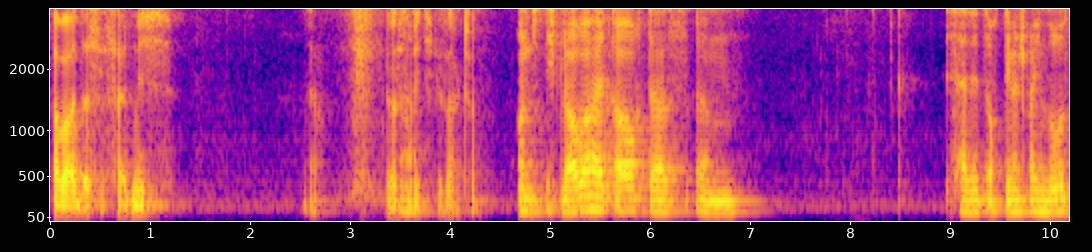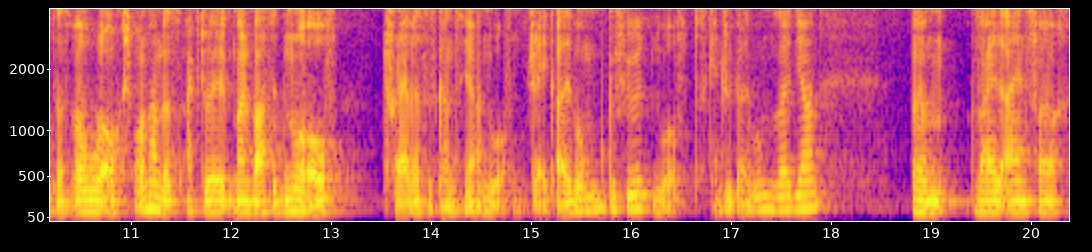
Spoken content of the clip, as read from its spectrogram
Aber das ist halt nicht. Ja, du hast es richtig gesagt schon. Und ich glaube halt auch, dass ähm, es halt jetzt auch dementsprechend so ist, dass, wo wir auch gesprochen haben, dass aktuell man wartet nur auf Travis das ganze Jahr, nur auf ein Drake-Album gefühlt, nur auf das Kendrick-Album seit Jahren. ähm, weil einfach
